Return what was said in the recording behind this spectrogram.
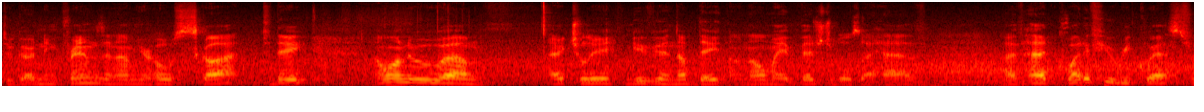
to Gardening Friends and I'm your host Scott. Today I want to um, actually give you an update on all my vegetables I have. I've had quite a few requests for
